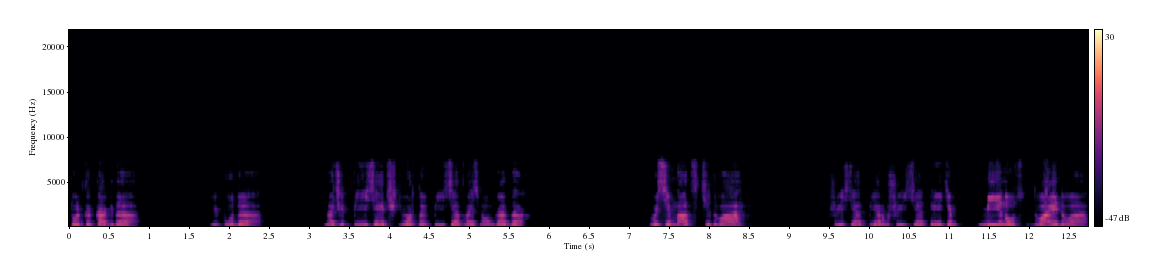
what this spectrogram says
Только когда и куда? Значит, в 54-58 годах 18,2, в 61-63 минус 2,2.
